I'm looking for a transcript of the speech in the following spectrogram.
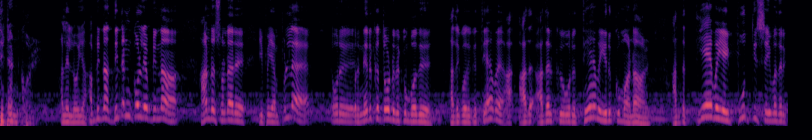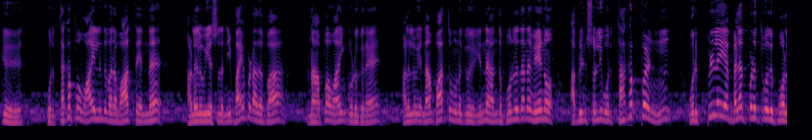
திடன்கொள் அல்லையா அப்படின்னா திடன்கொள் எப்படின்னா ஆண்டவர் சொல்கிறாரு இப்போ என் பிள்ளை ஒரு ஒரு நெருக்கத்தோடு இருக்கும்போது அதுக்கு அதுக்கு தேவை அது அதற்கு ஒரு தேவை இருக்குமானால் அந்த தேவையை பூர்த்தி செய்வதற்கு ஒரு தகப்பன் வாயிலிருந்து வர வார்த்தை என்ன? அழலுயா சொல்ற நீ பயப்படாதப்பா நான் அப்பா வாங்கி கொடுக்குறேன். அழலுயா நான் பார்த்து உனக்கு என்ன அந்த பொருள் தானே வேணும்? அப்படின்னு சொல்லி ஒரு தகப்பன் ஒரு பிள்ளையை பலப்படுத்துவது போல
